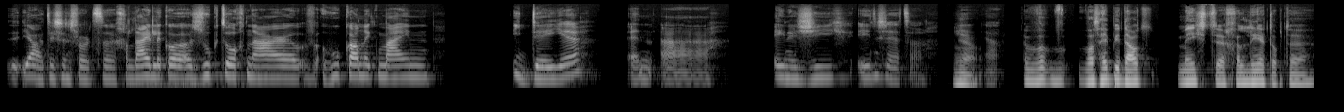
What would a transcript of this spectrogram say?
ja, het is een soort uh, geleidelijke zoektocht naar... hoe kan ik mijn ideeën en uh, energie inzetten. Ja. ja. wat heb je nou meest eh, geleerd op de,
